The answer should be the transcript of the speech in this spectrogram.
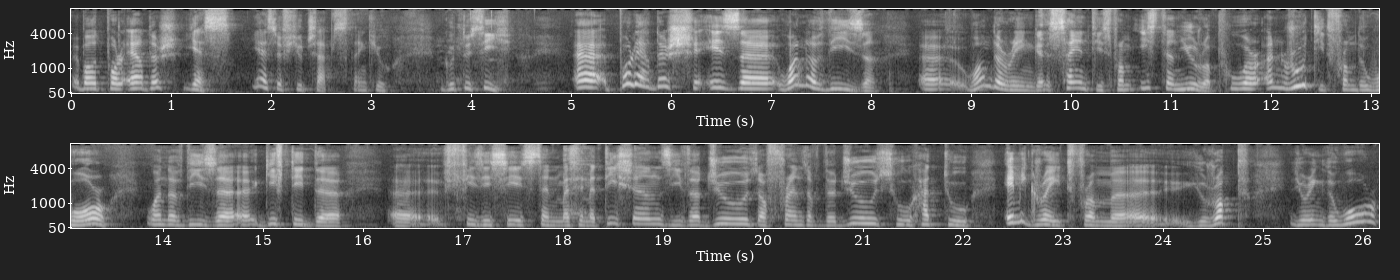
about Paul Erdős? Yes, yes, a few chaps, thank you. Good to see. Uh, Paul Erdős is uh, one of these uh, wandering scientists from Eastern Europe who were unrooted from the war, one of these uh, gifted uh, physicists and mathematicians, either Jews or friends of the Jews, who had to emigrate from Europe during the war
